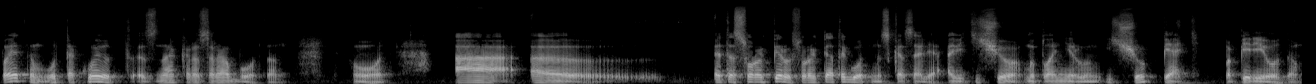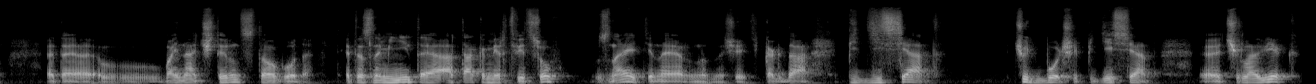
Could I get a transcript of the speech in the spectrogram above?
Поэтому вот такой вот знак разработан. Вот. А э, это 41-45 год, мы сказали. А ведь еще мы планируем еще 5 по периодам. Это э, война 14 года. Это знаменитая атака мертвецов. Знаете, наверное, значит, когда 50, чуть больше 50 э, человек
